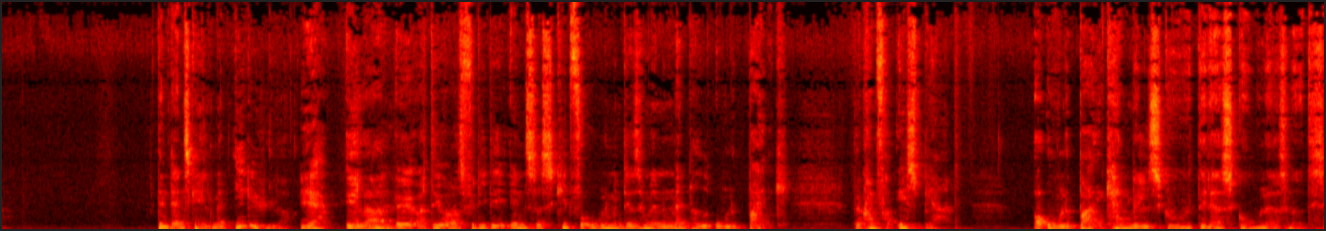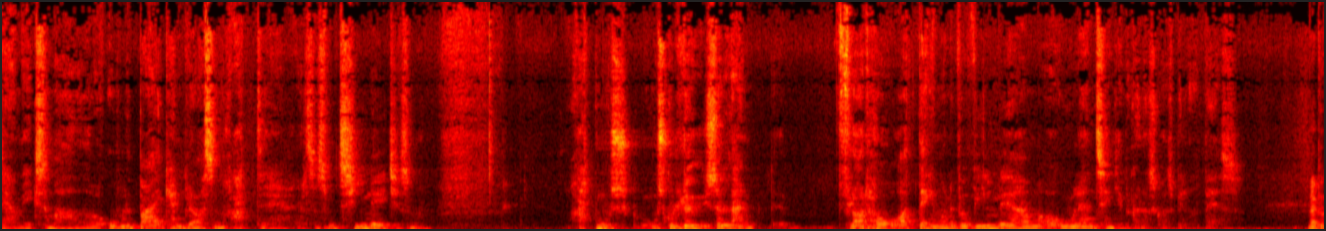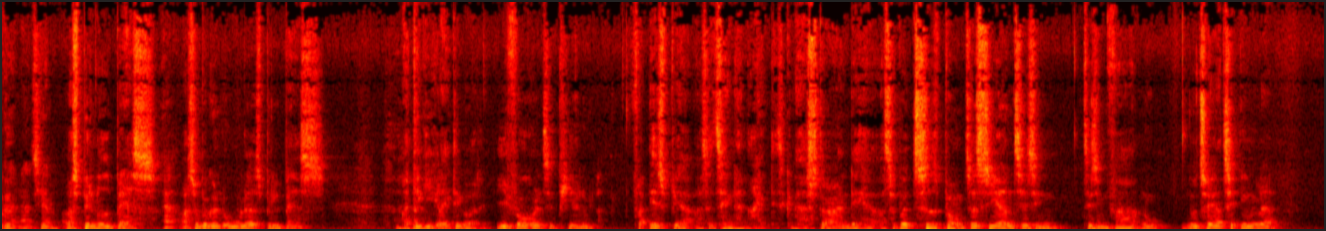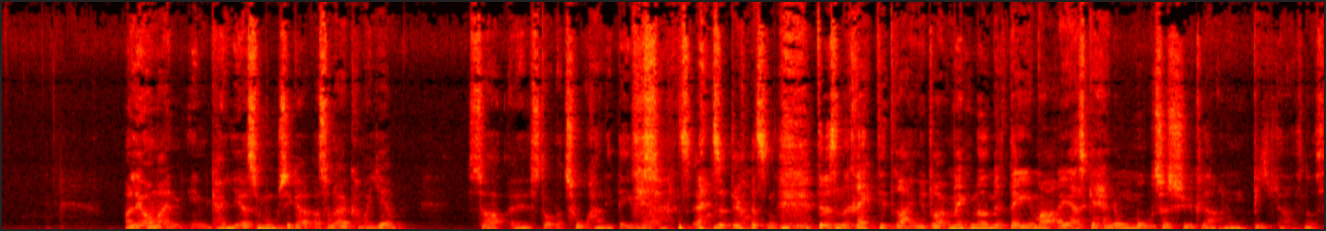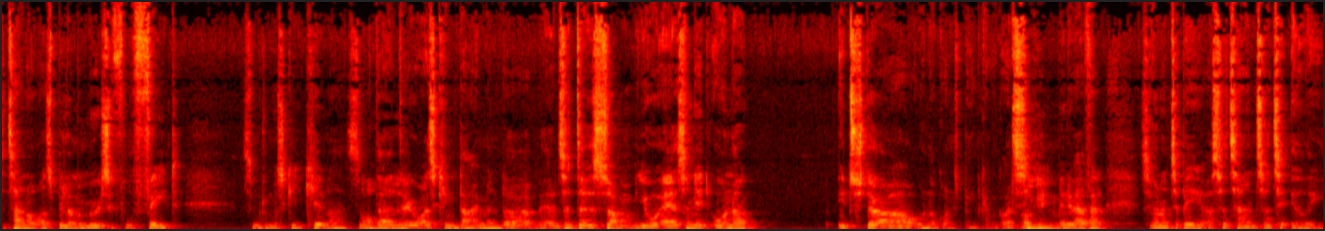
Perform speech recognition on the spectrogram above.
den danske helt, man ikke hylder. Ja. Eller, øh, og det er også fordi, det endte så skidt for Ole, men det er simpelthen en mand, der hedder Ole Bajk, der kom fra Esbjerg. Og Ole Bajk, han ville sgu det der skole og sådan noget, det sagde ham ikke så meget. Og Ole Bajk, han blev også sådan ret, øh, altså som teenager, sådan ret mus- muskuløs og langt flot hår, og damerne var vilde med ham, og Ole han tænkte, jeg begynder sgu at spille noget bas. Hvad begyndte han til? At spille noget bas. Ja. Og så begyndte Ole at spille bas. Og det gik rigtig godt i forhold til pigerne fra Esbjerg, og så tænkte han, nej, det skal være større end det her. Og så på et tidspunkt, så siger han til sin, til sin far, nu, nu tager jeg til England og laver mig en, en karriere som musiker, og så når jeg kommer hjem, så øh, står der to Harley Davidsons. altså, det var sådan, det var sådan en rigtig drengedrøm. Ikke noget med damer, og jeg skal have nogle motorcykler og nogle biler og sådan noget. Så tager han over og spiller med Merciful Fate, som du måske kender. Som der, der er jo også King Diamond, og, altså, der, som jo er sådan et under et større undergrundsband, kan man godt sige. Okay. Men i hvert fald, så vender han tilbage, og så tager han så til LA.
